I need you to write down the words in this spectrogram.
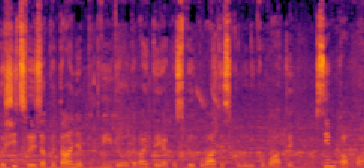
Пишіть свої запитання під відео, давайте якось спілкуватись, комунікувати. Всім па-па!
